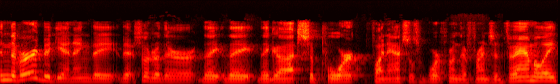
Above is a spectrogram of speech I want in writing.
in the very beginning, they, they sort of their they, they they got support, financial support from their friends and family.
